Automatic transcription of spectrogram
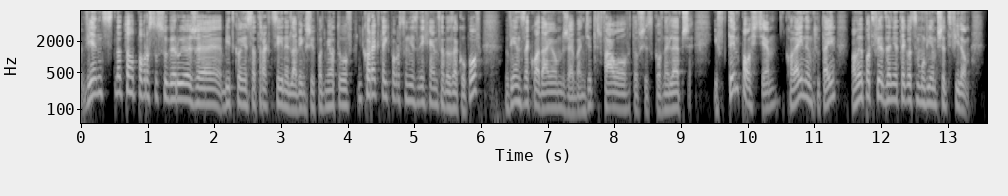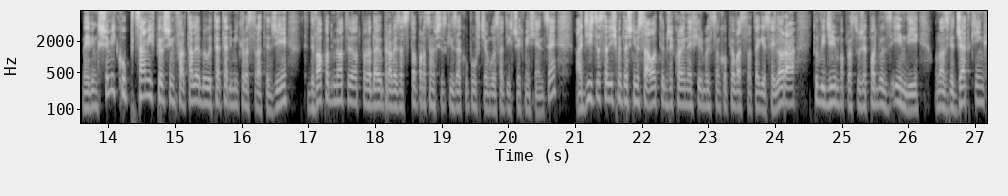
więc więc no to po prostu sugeruje, że Bitcoin jest atrakcyjny dla większych podmiotów i korekta ich po prostu nie zniechęca do zakupów, więc zakładają, że będzie trwało to wszystko w najlepsze. I w tym poście, kolejnym tutaj, mamy potwierdzenie tego, co mówiłem przed chwilą. Największymi kupcami w pierwszym kwartale były Tether i MicroStrategy. Te dwa podmioty odpowiadają prawie za 100% wszystkich zakupów w ciągu ostatnich trzech miesięcy, a dziś dostaliśmy też newsa o tym, że kolejne firmy chcą kupować strategię Sailora. Tu widzimy po prostu, że podmiot z Indii o nazwie JetKing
